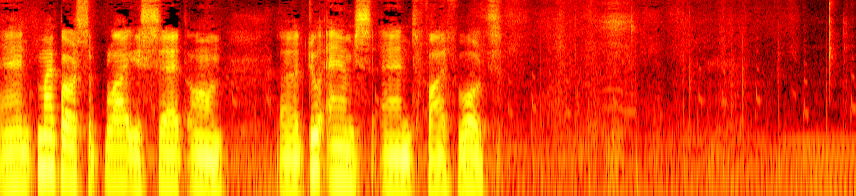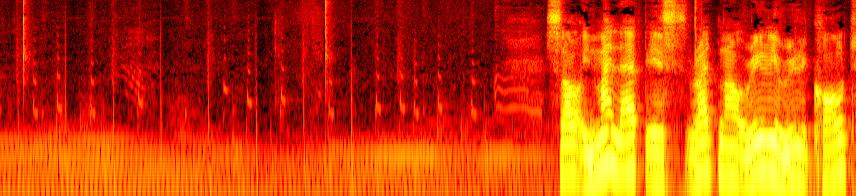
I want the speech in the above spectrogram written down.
and my power supply is set on uh, 2 amps and 5 volts. So in my lab is right now really really cold.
